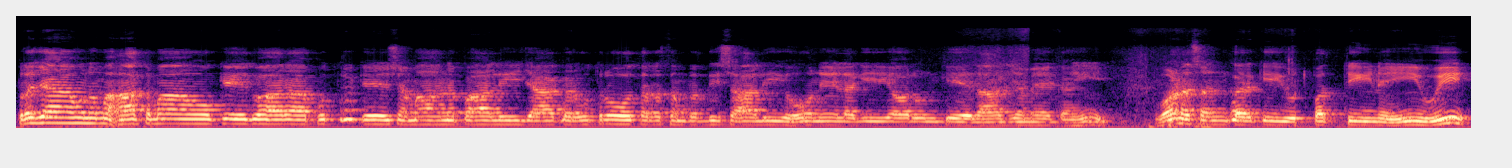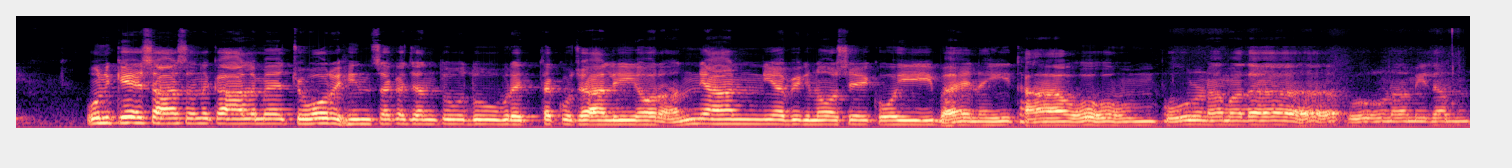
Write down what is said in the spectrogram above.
प्रजा उन महात्माओं के द्वारा पुत्र के समान पाली जाकर उत्तरोत्तर समृद्धिशाली होने लगी और उनके राज्य में कहीं वर्ण शंकर की उत्पत्ति नहीं हुई। उनके शासन काल में चोर, हिंसक, जंतु दुवृत्त कुचाली और अन्य अन्य विघ्नों से कोई भय नहीं था। ओम पूर्णमद पूर्णमिदम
